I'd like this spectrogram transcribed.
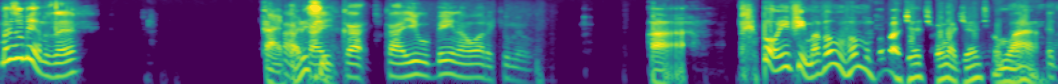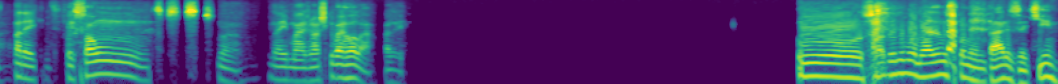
Mais ou menos, né? Ah, é ah, parecido. Cai, cai, caiu bem na hora que o meu. Ah. Bom, enfim, mas vamos, vamos, vamos adiante, vamos adiante, vamos lá. É, peraí, foi só um na, na imagem, acho que vai rolar, peraí. Só dando uma olhada nos comentários aqui.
